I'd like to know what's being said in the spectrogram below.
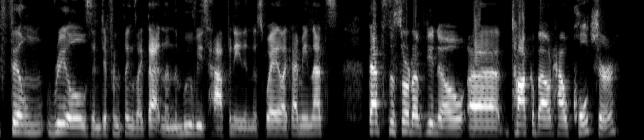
film reels and different things like that, and then the movies happening in this way. Like, I mean, that's that's the sort of you know uh, talk about how culture,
